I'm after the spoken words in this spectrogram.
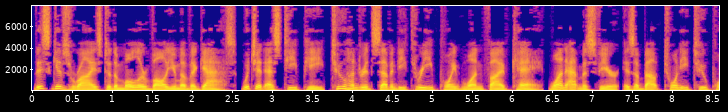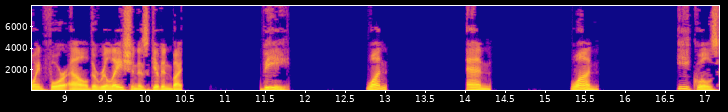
This gives rise to the molar volume of a gas, which at STP 273.15 K, 1 atmosphere is about 22.4 L. The relation is given by V 1 N 1 equals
